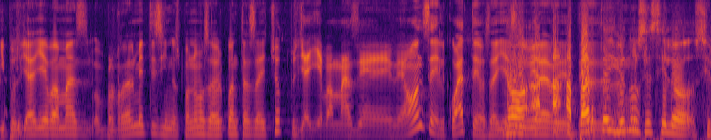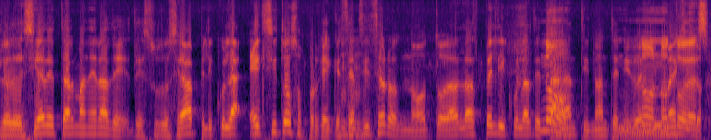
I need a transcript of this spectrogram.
Y pues ya lleva más, realmente si nos ponemos a ver cuántas ha hecho, pues ya lleva más de, de 11 el cuate, o sea, ya se hubiera... aparte, yo no sé si lo, si lo decía de tal manera de, de su doceava película exitoso, porque hay que ser sinceros, no todas las películas de Tarantino han tenido no, el no todas.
